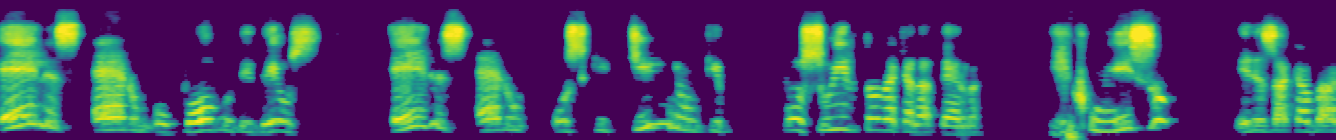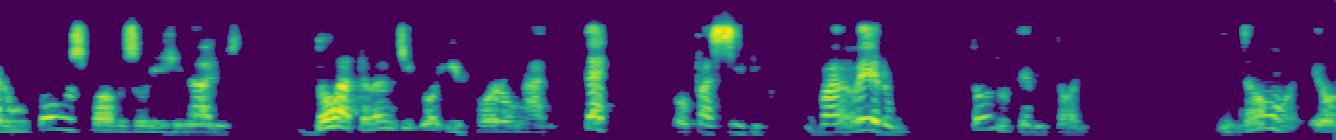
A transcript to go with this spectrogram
eles eram o povo de Deus, eles eram os que tinham que possuir toda aquela terra. E com isso, eles acabaram com os povos originários do Atlântico e foram até o Pacífico, varreram todo o território. Então, eu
